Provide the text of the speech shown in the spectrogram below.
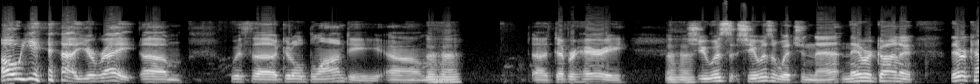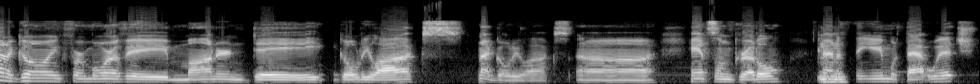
Oh yeah, you're right. Um, with uh, good old Blondie, um, uh-huh, uh, Deborah Harry. uh-huh. She was she was a witch in that, and they were gonna they were kind of going for more of a modern day Goldilocks, not Goldilocks, uh, Hansel and Gretel kind of theme with that witch,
